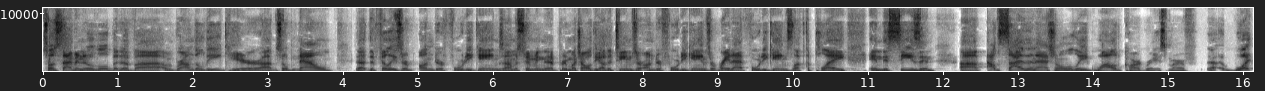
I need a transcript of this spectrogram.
So let's dive into a little bit of uh, around the league here. Um, so now uh, the Phillies are under 40 games. I'm assuming that pretty much all the other teams are under 40 games or right at 40 games left to play in this season. Uh, outside of the National League wild card race, Murph, uh, what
